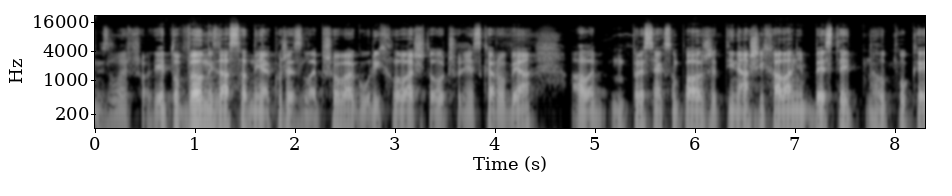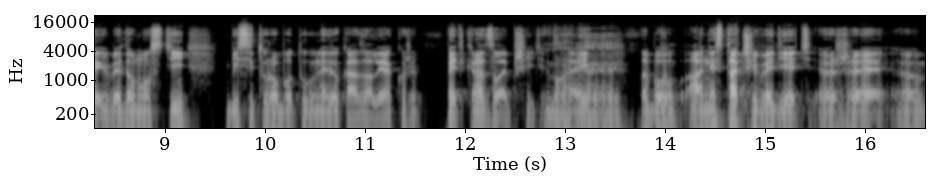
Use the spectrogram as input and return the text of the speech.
zlepšovák. Je to veľmi zásadný akože zlepšovák, urýchlovač toho, čo dneska robia, ale presne ak som povedal, že tí naši chalani bez tej hlbokej vedomosti by si tú robotu nedokázali akože 5 krát zlepšiť. No, hej. hej, hej. Lebo a nestačí vedieť, že uh,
